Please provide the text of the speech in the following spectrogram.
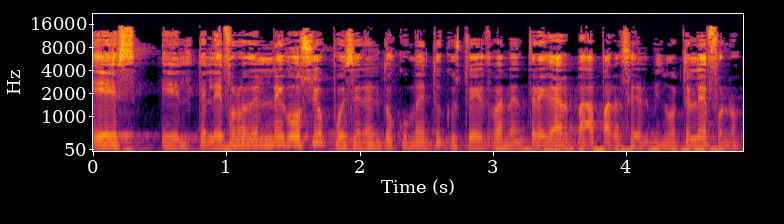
es el teléfono del negocio, pues en el documento que ustedes van a entregar va a aparecer el mismo teléfono.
